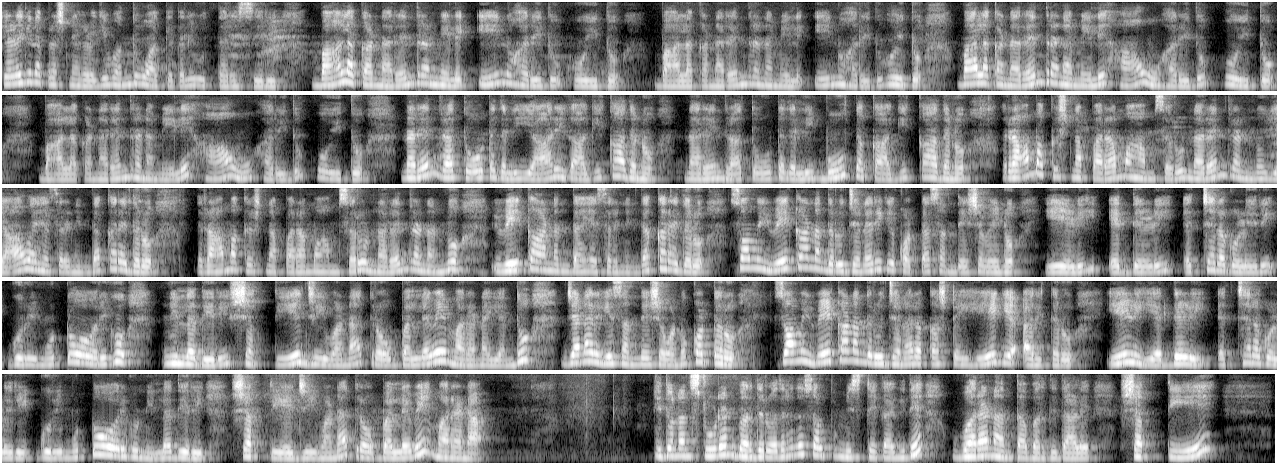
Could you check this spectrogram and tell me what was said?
ಕೆಳಗಿನ ಪ್ರಶ್ನೆಗಳಿಗೆ ಒಂದು ವಾಕ್ಯದಲ್ಲಿ ಉತ್ತರಿಸಿರಿ. ಬಾಲಕ ನರೇಂದ್ರ ಮೇಲೆ ಏನು ಹರಿದು ಹೋಯಿತು? ಬಾಲಕ ನರೇಂದ್ರನ ಮೇಲೆ ಏನು ಹರಿದು ಹೋಯಿತು? ಬಾಲಕ ನರೇಂದ್ರನ ಮೇಲೆ ಹಾವು ಹರಿದು ಹೋಯಿತು. ಬಾಲಕ ನರೇಂದ್ರನ ಮೇಲೆ ಹಾವು ಹರಿದು ಹೋಯಿತು. ನರೇಂದ್ರ ತೋಟದಲ್ಲಿ ಯಾರಿಗಾಗಿ ಕಾದನು? ನರೇಂದ್ರ ತೋಟದಲ್ಲಿ ಭೂತಕ್ಕಾಗಿ ಕಾದನು. ರಾಮಕೃಷ್ಣ ಪರಮಹಂಸರು ನರೇಂದ್ರನನ್ನು ಯಾವ ಹೆಸರಿನಿಂದ ಕರೆದರು? ರಾಮಕೃಷ್ಣ ಪರಮಹಂಸರು ನರೇಂದ್ರನನ್ನು ವಿವೇಕಾನಂದ ಹೆಸರಿನಿಂದ ಕರೆದರು. ಸ್ವಾಮಿ ವಿವೇಕಾನಂದರು ಜನರಿಗೆ ಕೊಟ್ಟ ಸಂದೇಶವೇನು? ಏಳಿ, ಎದ್ದೇಳಿ ಎಚ್ಚರಗೊಳ್ಳಿರಿ ಗುರಿ ಮುಟ್ಟುವವರಿಗೂ ನಿಲ್ಲದಿರಿ, ಶಕ್ತಿಯೇ ಜೀವನ, ದ್ರೌಬಲ್ಯವೇ ಮರಣ ಎಂದು ಜನರಿಗೆ ಸಂದೇಶವನ್ನು ಕೊಟ್ಟರು. ಸ್ವಾಮಿ ವಿವೇಕಾನಂದರು ಜನರ ಕಷ್ಟ ಹೇಗೆ ಅರಿತರು? ಏಳಿ, ಎದ್ದೇಳಿ ಎಚ್ಚರಗೊಳ್ಳಿರಿ ಗುರಿ ಮುಟ್ಟುವವರಿಗೂ ನಿಲ್ಲದಿರಿ, ಶಕ್ತಿಯೇ ಜೀವನ, ದ್ರೌಬಲ್ಯವೇ ಮರಣ. ಇದು ನನ್ನ ಸ್ಟೂಡೆಂಟ್ ಬರೆದಿರೋದ್ರಿಂದ ಸ್ವಲ್ಪ ಮಿಸ್ಟೇಕ್ ಆಗಿದೆ. ವರಣ ಅಂತ ಬರೆದಿದ್ದಾಳೆ. ಶಕ್ತಿಯೇ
